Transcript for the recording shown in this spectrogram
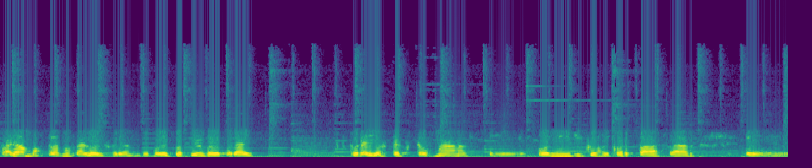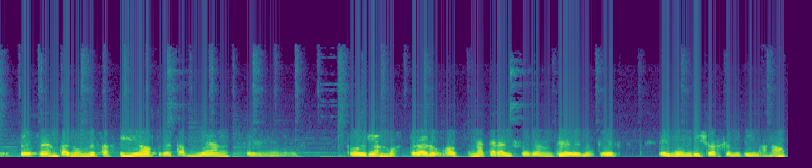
para mostrarnos algo diferente. Por eso pienso que por ahí, por ahí los textos más eh, oníricos de Cortázar eh, presentan un desafío, pero también eh, podrían mostrar una cara diferente de lo que es el mundillo argentino, ¿no?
